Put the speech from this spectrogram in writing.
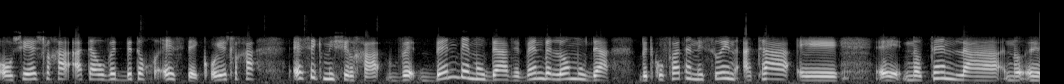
או שיש לך, אתה עובד בתוך עסק, או יש לך עסק משלך, ובין במודע ובין בלא מודע, בתקופת הנישואין אתה אה, אה, נותן, לה, אה,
